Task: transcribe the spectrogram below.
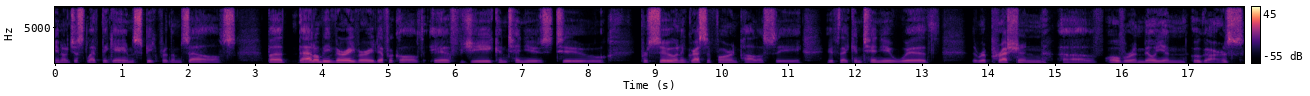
you know just let the games speak for themselves. But that'll be very, very difficult if Xi continues to pursue an aggressive foreign policy, if they continue with the repression of over a million Uyghurs,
